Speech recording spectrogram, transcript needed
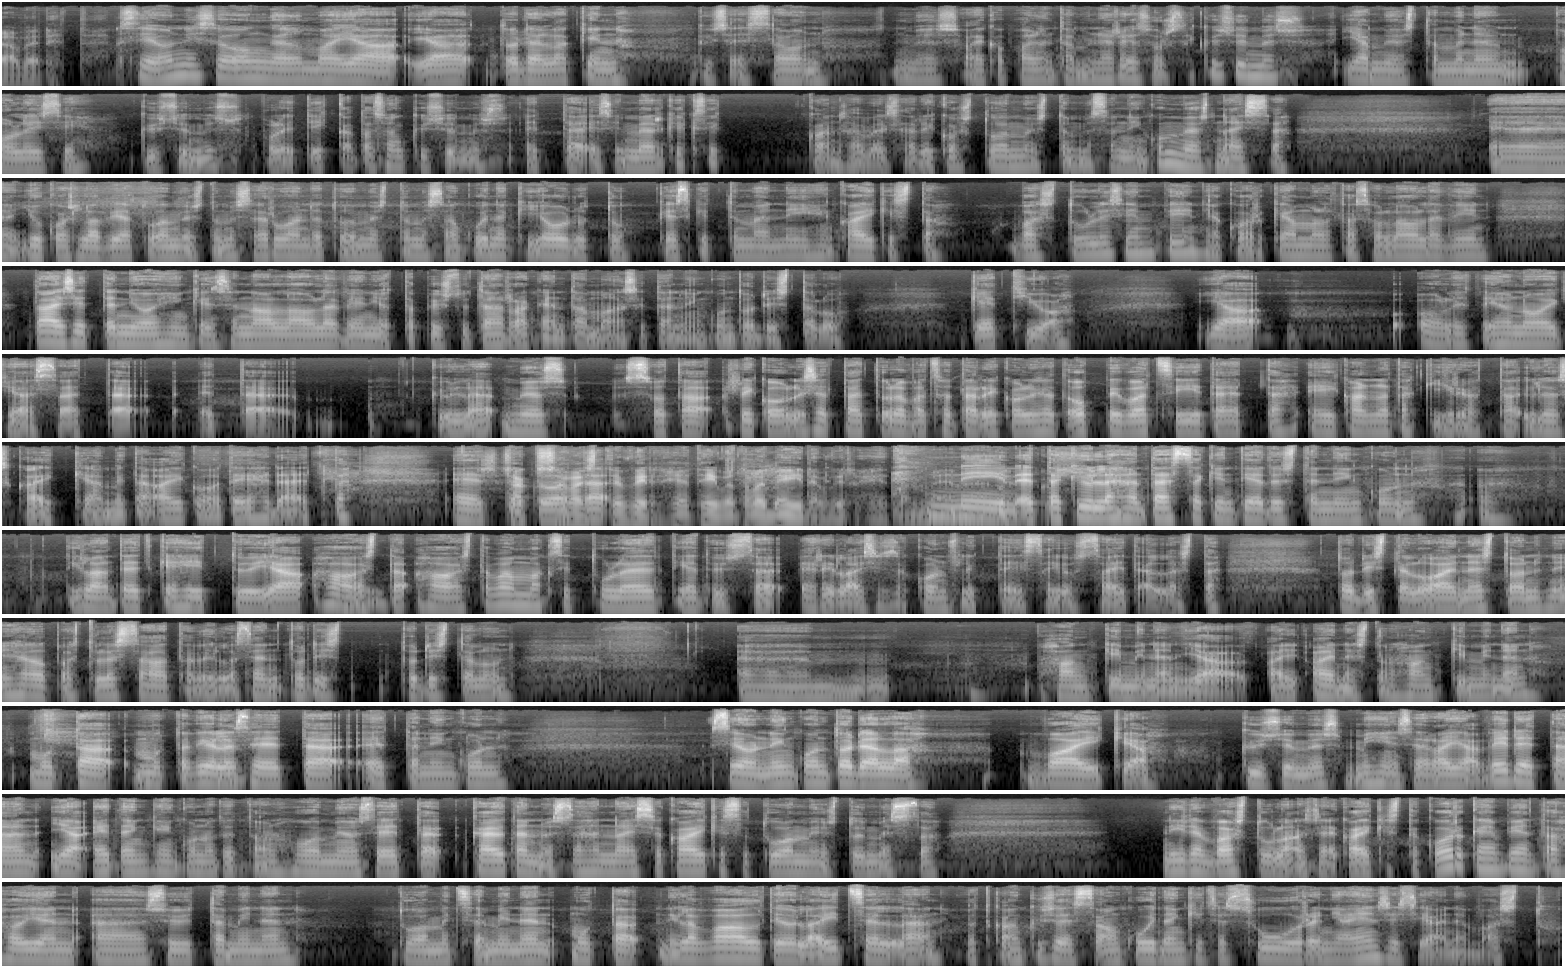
Se on iso ongelma ja, ja todellakin kyseessä on myös aika paljon tämmöinen resurssikysymys ja myös tämmöinen poliisikysymys, politiikkatason kysymys, että esimerkiksi kansainvälisessä rikostuomioistuimessa, niin kuin myös näissä Jugoslavia-tuomioistuimessa ja Ruanda-tuomioistuimessa on kuitenkin jouduttu keskittymään niihin kaikista vastuullisimpiin ja korkeammalla tasolla oleviin tai sitten joihinkin sen alla oleviin, jotta pystytään rakentamaan sitä niin kuin todisteluketjua. Ja olit ihan oikeassa, että, että kyllä myös sotarikolliset tai tulevat sotarikolliset oppivat siitä, että ei kannata kirjoittaa ylös kaikkea, mitä aikoo tehdä. Että, että Saksalaisten tuota, virheet eivät ole meidän virheitä. Niin, että kyllähän tässäkin tietysti niin kuin, tilanteet kehittyy ja haasta, haastavammaksi tulee tietyissä erilaisissa konflikteissa, jossa ei tällaista todisteluaineistoa nyt niin helposti ole saatavilla sen todistelun äm, hankkiminen ja aineiston hankkiminen. Mutta, mutta vielä se, että, että niin kuin, se on niin kuin todella vaikea kysymys, mihin se raja vedetään ja etenkin kun otetaan huomioon se, että käytännössähän näissä kaikissa tuomioistuimissa niiden vastuulla on se kaikista korkeimpien tahojen syyttäminen, tuomitseminen, mutta niillä valtioilla itsellään, jotka on kyseessä, on kuitenkin se suurin ja ensisijainen vastuu.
